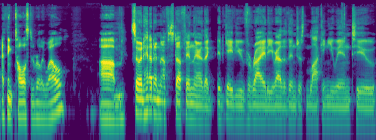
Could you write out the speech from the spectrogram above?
I think Ptolus did really well. Um, so it had enough stuff in there that it gave you variety rather than just locking you into,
